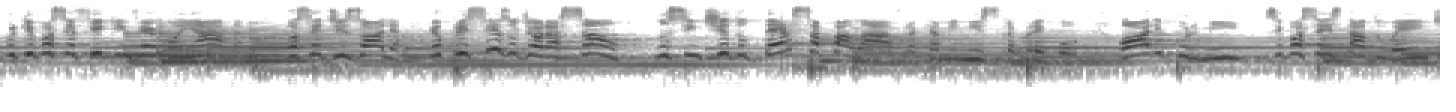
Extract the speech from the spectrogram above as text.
porque você fica envergonhada, você diz: Olha, eu preciso de oração, no sentido dessa palavra que a ministra pregou. Ore por mim. Se você está doente,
